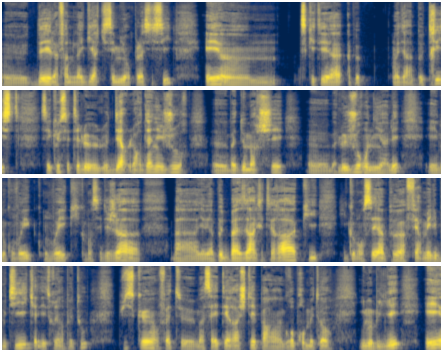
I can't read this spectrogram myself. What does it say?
dès la fin de la guerre qui s'est mis en place ici. Et ce qui était un peu on va dire un peu triste, c'est que c'était le, leur dernier jour euh, bah, de marché, euh, bah, le jour où on y allait, et donc on voyait, on voyait qu'il commençait déjà, bah, il y avait un peu de bazar, etc., qui, qui commençait un peu à fermer les boutiques, à détruire un peu tout, puisque en fait, euh, ça a été racheté par un gros prometteur immobilier, et,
